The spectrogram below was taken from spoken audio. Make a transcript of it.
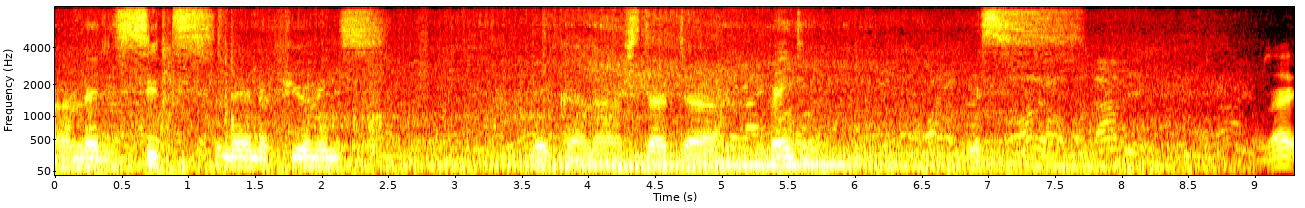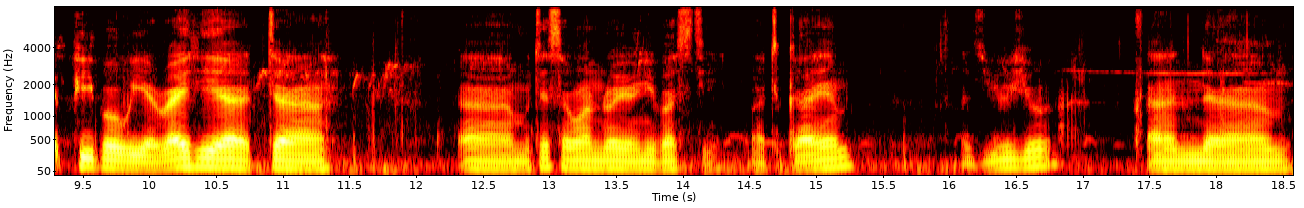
And let it sit and then a few minutes they can uh, start uh, painting. Yes. Right, people, we are right here at uh, uh, Mutesa One Royal University at KM as usual, and um,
